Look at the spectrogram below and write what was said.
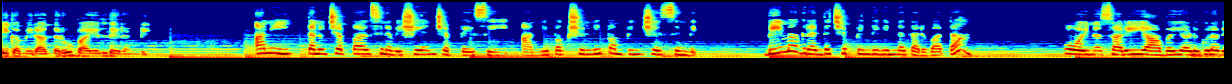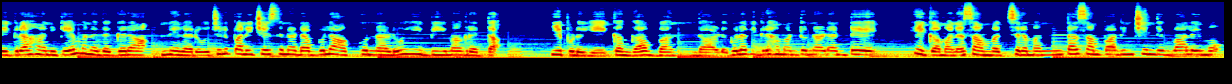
ఇక మీరందరూ బయలుదేరండి. అని తను చెప్పాల్సిన విషయం చెప్పేసి అన్ని పక్షుల్ని పంపించేసింది. భీమా గ్రద్ద చెప్పింది విన్న తరువాత పోయినసారి యాభై అడుగుల విగ్రహానికే మన దగ్గర నెల రోజులు పనిచేసిన డబ్బులు ఆక్కున్నాడు ఈ భీమా గ్రద్ద. ఇప్పుడు ఏకంగా వంద అడుగుల విగ్రహం అంటున్నాడంటే ఇక మన సంవత్సరం అంతా సంపాదించింది ఇవ్వాలేమో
